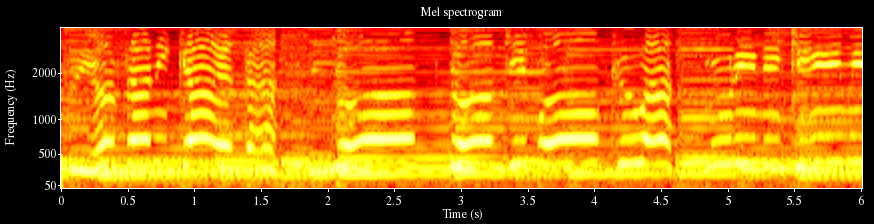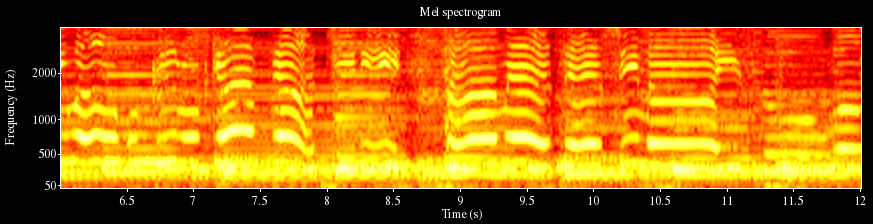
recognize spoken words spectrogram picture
強さに変えた時々僕は無理に君を僕の形にはめてしまいそう。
